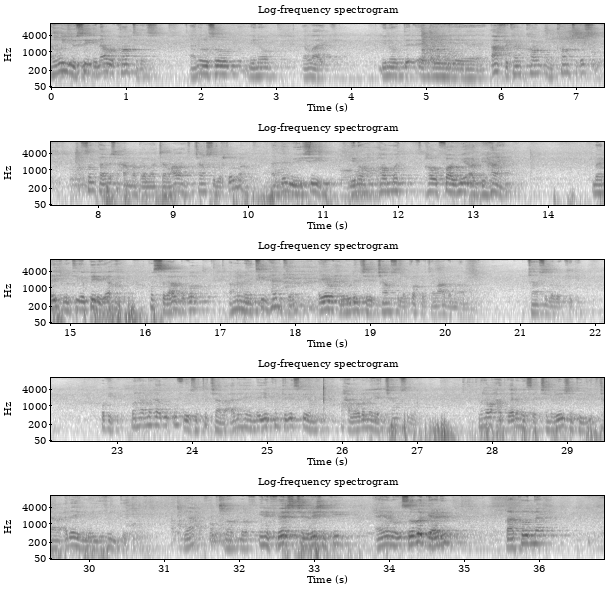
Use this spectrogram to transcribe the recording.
and when you see in our context and also you know like you know the, uh, uh, African con context sometimes and then we see you know how much how far we are behind. Managementiga beriga kun sagaal boqol ama nineteen hundred ayaa waxaa la odhan jiray chancellor qofka jaamacadda maamula chancellor oo keliya okay marka markaad u fiirsato jaamacadaheena iyo contextkeena waxaa la odhanayaa chancellor marka waxaad garanaysaa generationka jaamacadaheena ay yihiin dee ya? Inay first generationkii aynanu sooba gaadhin qaarkoodna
